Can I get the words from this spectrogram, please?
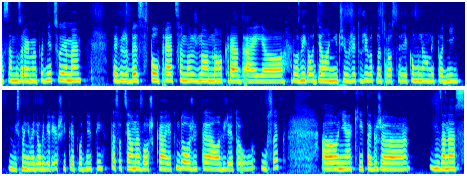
samozrejme podnecujeme. Takže bez spolupráce možno mnohokrát aj rôznych oddelení, či už je to životné prostredie, komunálny podnik, my sme nevedeli vyriešiť tie podnety. Tá sociálna zložka je tam dôležité, ale vždy je to úsek nejaký, takže za nás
